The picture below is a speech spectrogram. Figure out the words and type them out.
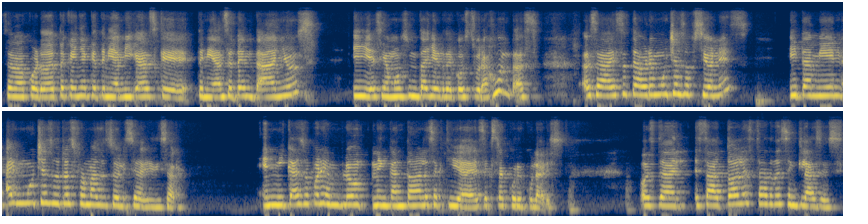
Se me acuerdo de pequeña que tenía amigas que tenían 70 años y hacíamos un taller de costura juntas. O sea, eso te abre muchas opciones y también hay muchas otras formas de socializar. En mi caso, por ejemplo, me encantaban las actividades extracurriculares. O sea, estaba todas las tardes en clases,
